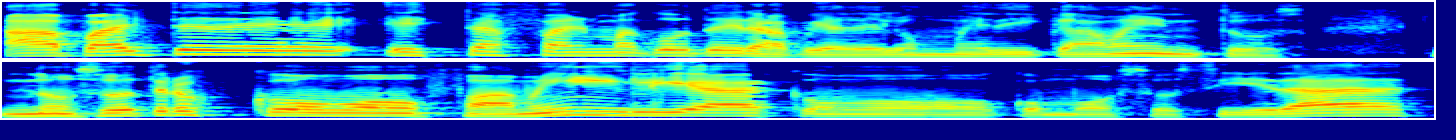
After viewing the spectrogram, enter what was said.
Aparte de esta farmacoterapia, de los medicamentos, nosotros como familia, como, como sociedad,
